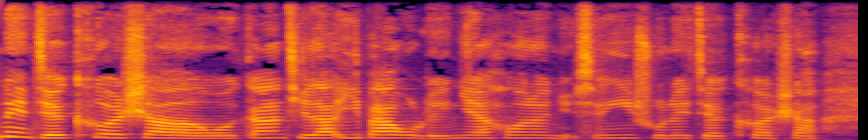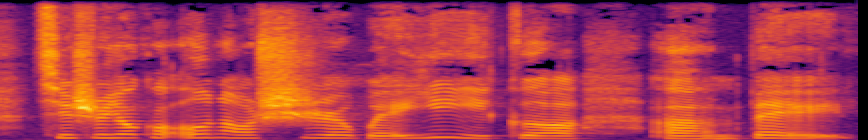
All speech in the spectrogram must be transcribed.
那节课上，我刚刚提到一八五零年后的女性艺术那节课上，其实 Yoko Ono 是唯一一个，嗯，被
